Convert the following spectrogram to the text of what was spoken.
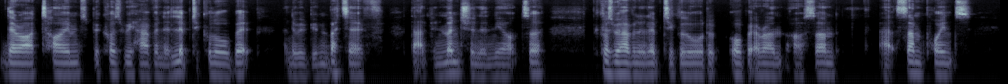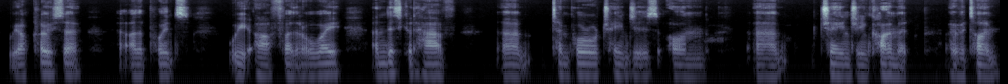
there are times because we have an elliptical orbit, and it would have been better if that had been mentioned in the answer, because we have an elliptical orbit, orbit around our sun, at some points we are closer, at other points we are further away, and this could have um, temporal changes on um, change in climate over time.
